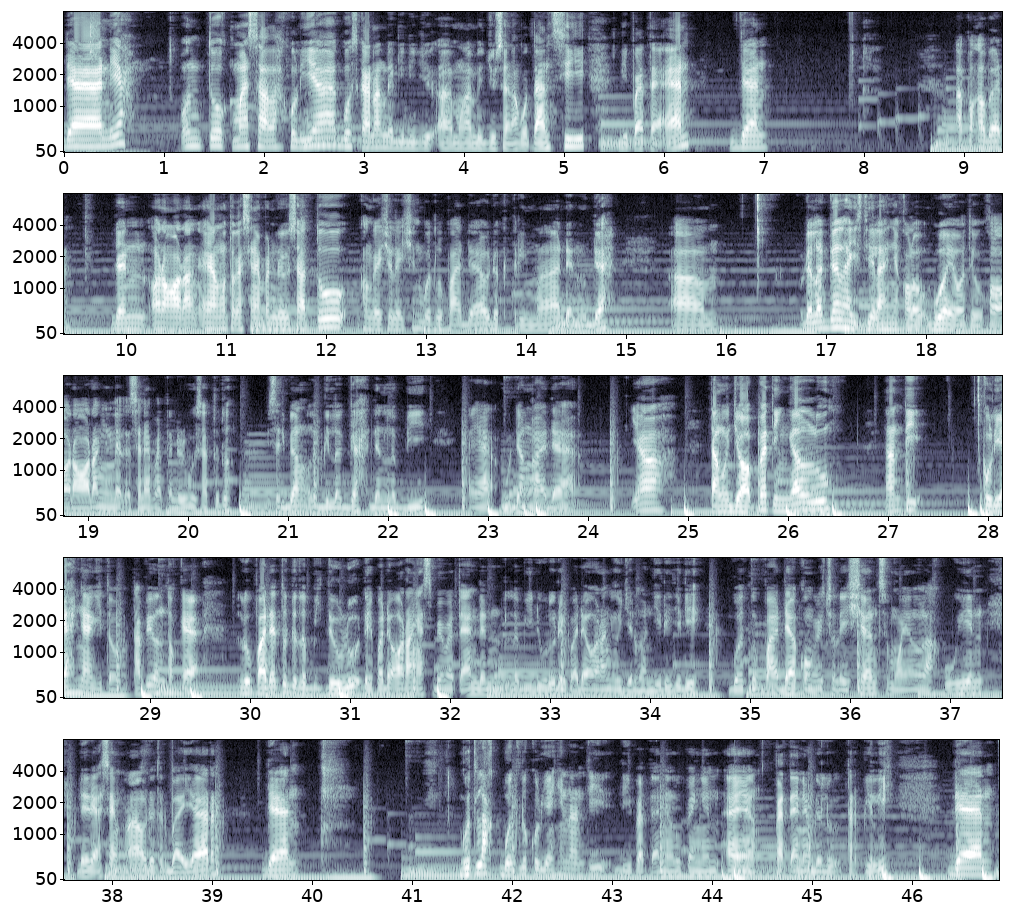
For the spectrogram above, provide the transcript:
Dan ya untuk masalah kuliah gue sekarang lagi di, uh, mengambil jurusan akuntansi di PTN dan apa kabar? Dan orang-orang yang untuk SNMPTN 21 congratulations buat lu pada udah keterima dan udah um, udah lega lah istilahnya kalau gue ya waktu kalau orang-orang yang lihat SNMPTN 2001 tuh bisa dibilang lebih lega dan lebih kayak udah nggak ada ya tanggung jawabnya tinggal lu nanti kuliahnya gitu. Tapi untuk kayak lu pada tuh lebih dulu daripada orang yang SBMPTN dan lebih dulu daripada orang yang ujian mandiri. Jadi buat lu pada congratulations semua yang lu lakuin dari SMA udah terbayar dan good luck buat lu kuliahnya nanti di PTN yang lu pengen eh yang PTN yang udah lu terpilih. Dan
